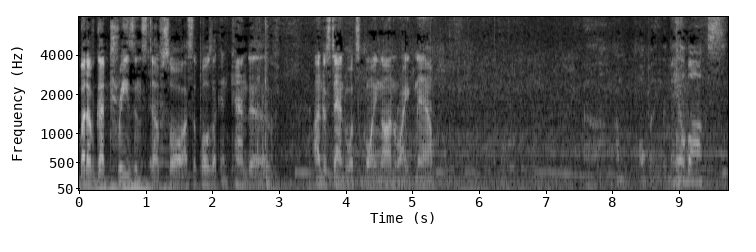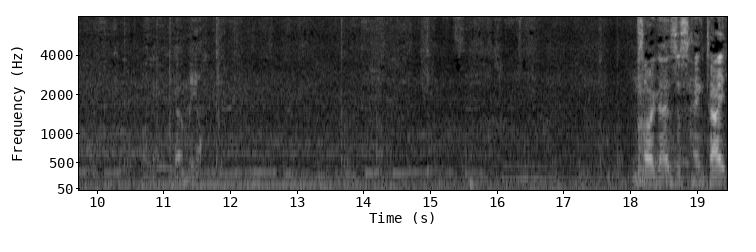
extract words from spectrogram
But I've got trees and stuff, so I suppose I can kind of understand what's going on right now. Uh, I'm opening the mailbox. Okay, got mail. I'm sorry guys, just hang tight.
